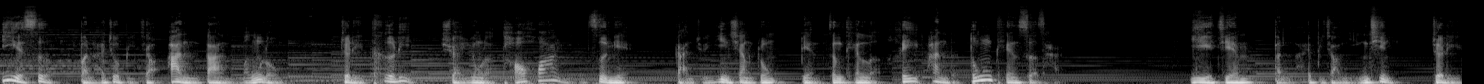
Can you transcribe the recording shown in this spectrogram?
夜色本来就比较暗淡朦胧，这里特例选用了桃花雨的字面，感觉印象中便增添了黑暗的冬天色彩。夜间本来比较宁静，这里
